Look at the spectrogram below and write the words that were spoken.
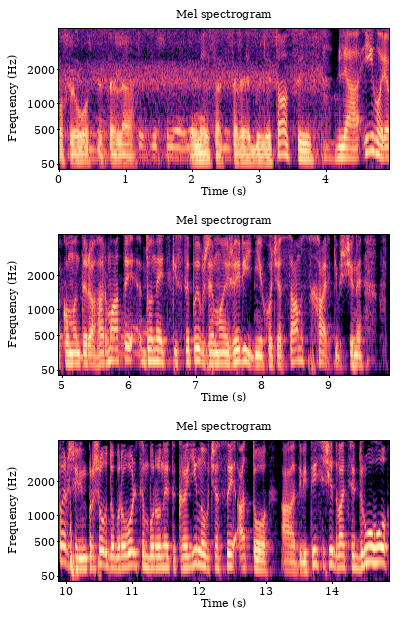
після госпіталя місяць реабілітації. Для Ігоря, командира гармати, донецькі степи вже майже рідні, хоча сам з Харківщини. Вперше він прийшов добровольцем боронити країну в часи АТО. А 2022-го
